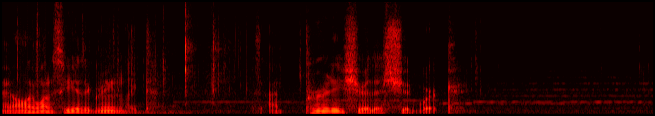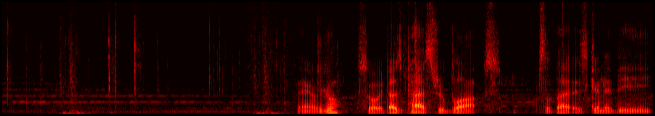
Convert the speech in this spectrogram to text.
and all I want to see is a green light. I'm pretty sure this should work. There we go. So it does pass through blocks. So that is going to be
